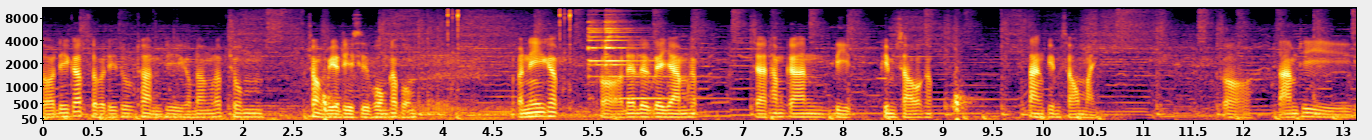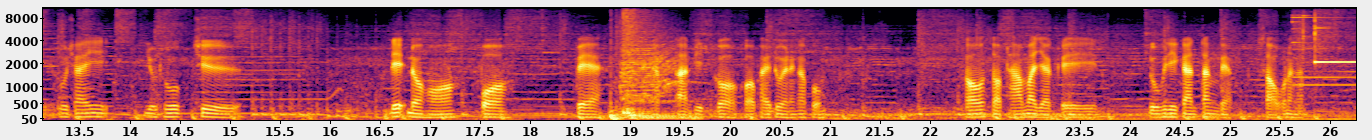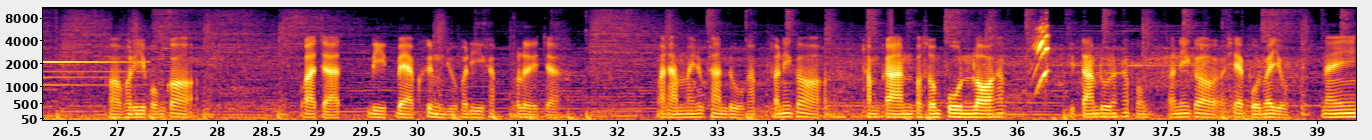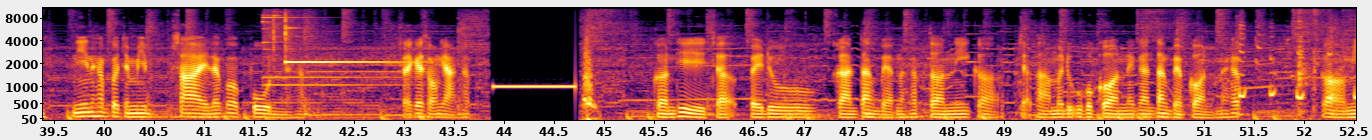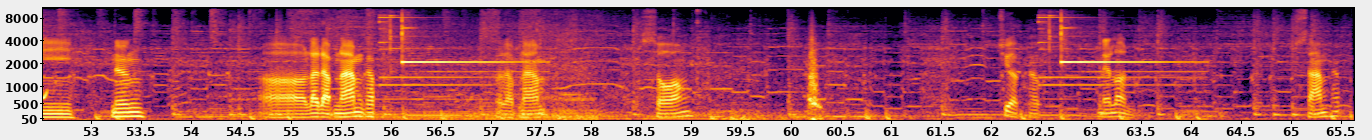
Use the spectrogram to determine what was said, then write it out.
สวัสดีครับสวัสดีทุกท่านที่กำลังรับชมช่อง BNT สีพงศ์ครับผม วันนี้ครับก็ได้เลิกได้ยามครับ จะทำการดีดพิมพ์เสาครับตั้งพิมพ์เสาใหม่ ก็ตามที่ผู้ใช้ YouTube ชื่อเดดอหอปอแปรนะครับอ่านผิดก็ขออภัยด้วยนะครับผมเขาสอบถามว่าอยากไปดูวิธีการตั้งแบบเสานะครับก็พอดีผมก็ว่าจะ ดีดแบบขึ้นอยู่พอดีครับ ก็เลยจะมาทำให้ทุกท่านดูครับ ตอนนี้ก็ทำการผสมปูนรอครับ ติดตามดูนะครับผม ตอนนี้ก็แช่ปูนไว้อยู่ ในนี้นะครับก็จะมีทรายแล้วก็ปูนนะครับ ใส่แค่สองอย่างครับ ก่อนที่จะไปดูการตั้งแบบนะครับ ตอนนี้ก็จะพามาดูอุปกรณ์ในการตั้งแบบก่อนนะครับ ก็มีหนึ่งระดับน้ำครับ ระดับน้ำสอง ชือกครับไนลอนสามครับ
